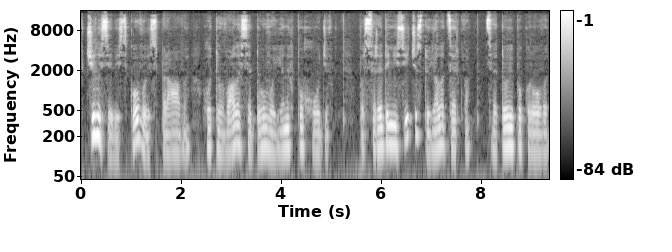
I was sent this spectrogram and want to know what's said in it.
вчилися військової справи, готувалися до воєнних походів. Посередині Січі стояла церква Святої Покрови,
